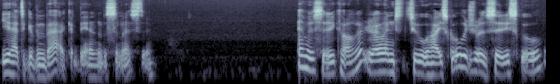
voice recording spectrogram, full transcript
You had to give them back at the end of the semester. And with City College, I went to high school, which was a city school.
